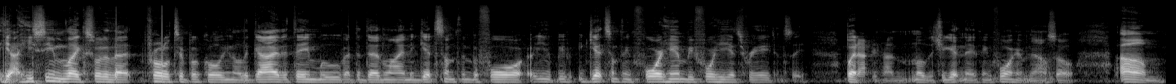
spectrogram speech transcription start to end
yeah, he seemed like sort of that prototypical, you know, the guy that they move at the deadline to get something before, you know, be- get something for him before he hits free agency. But I, I don't know that you're getting anything for him now. So, um,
